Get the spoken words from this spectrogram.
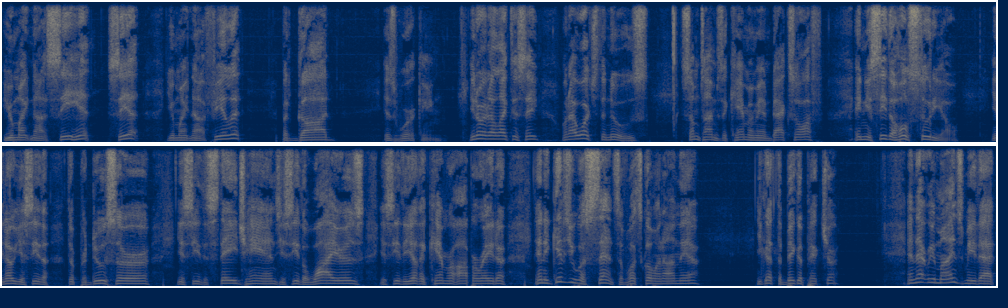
You might not see it, see it, you might not feel it, but God is working. You know what I like to see? When I watch the news, sometimes the cameraman backs off and you see the whole studio. You know, you see the, the producer, you see the stage hands, you see the wires, you see the other camera operator, and it gives you a sense of what's going on there. You got the bigger picture. And that reminds me that,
